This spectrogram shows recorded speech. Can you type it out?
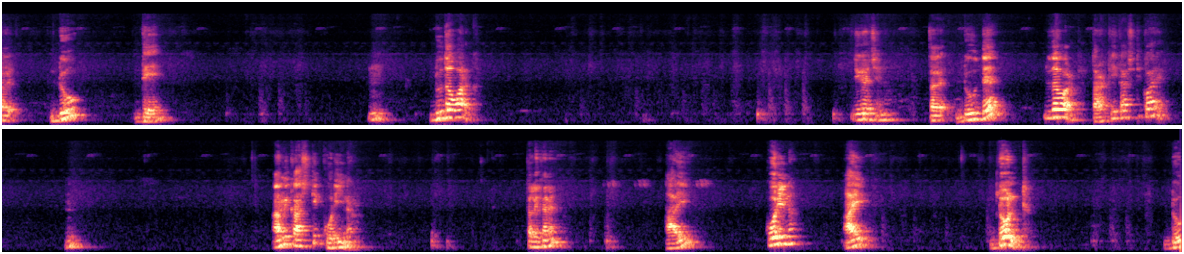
তাহলে do they. Do the work ঠিক আছে না? তাহলে do they do the work তারা কি কাজটি করে? আমি কাজটি করি না। তাহলে এখানে আই করি না। I don't do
